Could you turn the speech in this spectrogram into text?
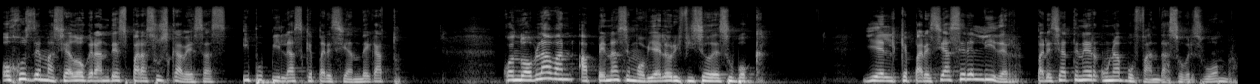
ojos demasiado grandes para sus cabezas y pupilas que parecían de gato. Cuando hablaban apenas se movía el orificio de su boca. Y el que parecía ser el líder parecía tener una bufanda sobre su hombro.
